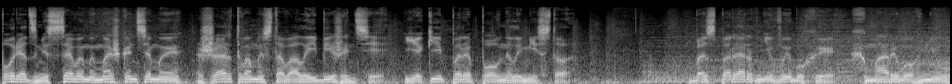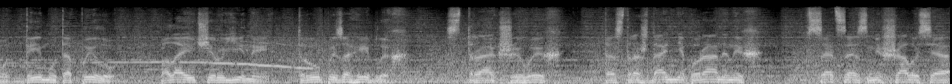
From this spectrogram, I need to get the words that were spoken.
Поряд з місцевими мешканцями жертвами ставали й біженці, які переповнили місто. Безперервні вибухи, хмари вогню, диму та пилу, палаючі руїни, трупи загиблих, страх живих та страждання поранених все це змішалося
